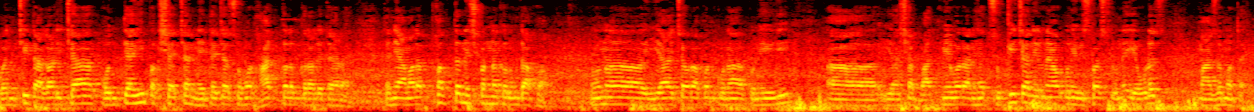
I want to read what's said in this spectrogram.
वंचित आघाडीच्या कोणत्याही पक्षाच्या नेत्याच्या समोर हात कलम करायला तयार आहे. त्यांनी आम्हाला फक्त निष्पन्न करून दाखवा. म्हणून या याच्यावर आपण कुणा कुणीही अशा बातमीवर आणि ह्या चुकीच्या निर्णयावर कोणी विश्वास ठेवू नये एवढंच माझं मत आहे.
